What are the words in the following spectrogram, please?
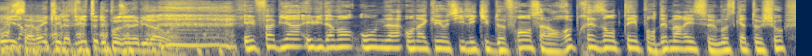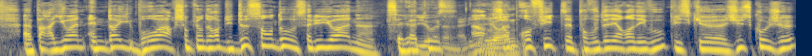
oui, c'est vrai qu'il a vite déposé le bilan. ouais. Et Fabien, évidemment, on, a, on accueille aussi l'équipe de France. Alors, représentée pour démarrer ce Moscato Show euh, par Johan Endoy Brouard, champion d'Europe du 200 dos. Salut Johan. Salut à tous. Alors, j'en profite pour vous donner rendez-vous puisque jusqu'au jeu,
